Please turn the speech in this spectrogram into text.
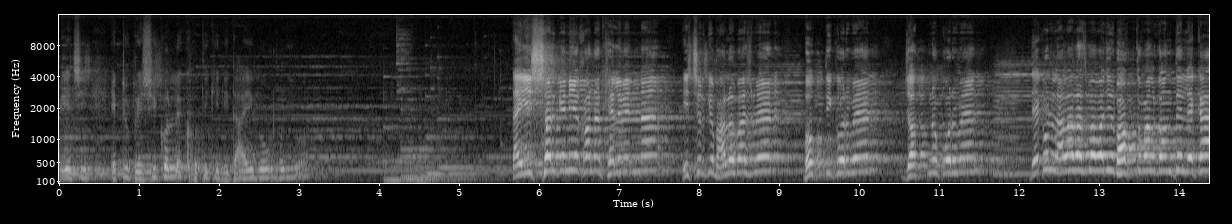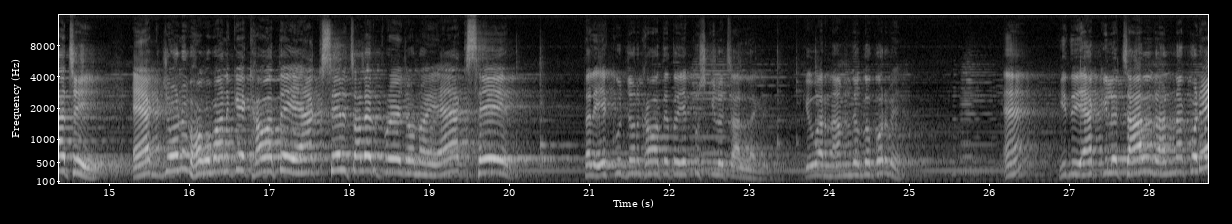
পেয়েছি, একটু বেশি করলে ক্ষতি কি? নিতাই গৌর হরিব তাই ঈশ্বরকে নিয়ে কোনো খেলবেন না। ঈশ্বরকে ভালোবাসবেন, ভক্তি করবেন, যত্ন করবেন। দেখুন লালাদাস বাবাজির ভক্তমাল গ্রন্থে লেখা আছে একজন ভগবানকে খাওয়াতে এক সের চালের প্রয়োজন হয়, এক সের। তাহলে একুশ জন খাওয়াতে তো একুশ কিলো চাল লাগে। কেউ আর নামযোগ্য করবে? হ্যাঁ? কিন্তু এক কিলো চাল রান্না করে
